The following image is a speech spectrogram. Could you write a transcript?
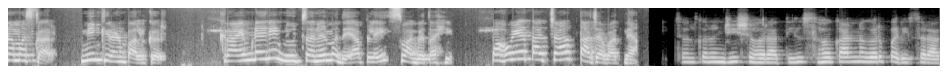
नमस्कार मी Kiran Palkar. Crime diary news चॅनलमध्ये आपले स्वागत आहे. पाहूयात आजच्या ताज्या बातम्या. इचलकरंजी शहरातील सहकारनगर परिसरात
